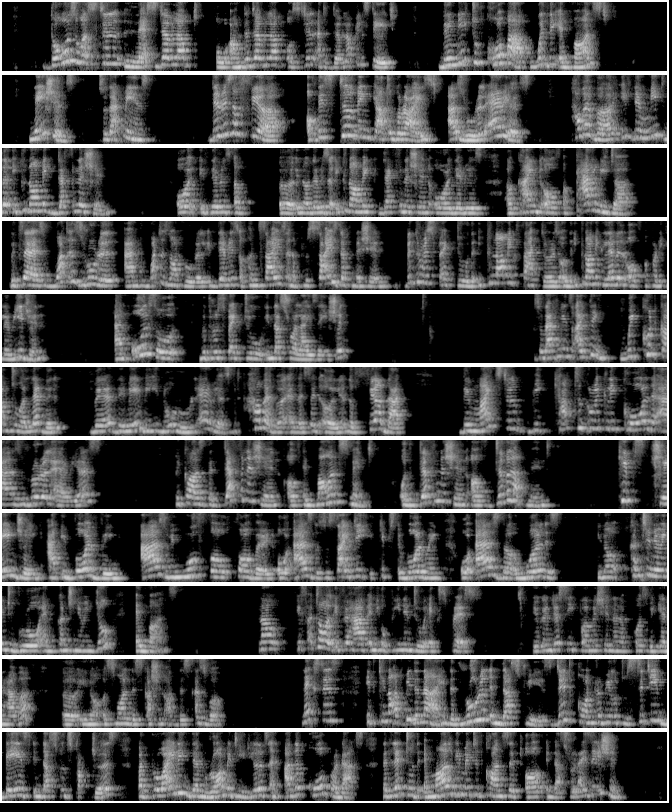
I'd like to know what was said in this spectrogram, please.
those who are still less developed or underdeveloped or still at a developing stage, they need to cope up with the advanced nations. So that means there is a fear of this still being categorized as rural areas. However, if they meet the economic definition, or if there is a, uh, you know, there is an economic definition or there is a kind of a parameter which says what is rural and what is not rural, if there is a concise and a precise definition with respect to the economic factors or the economic level of a particular region, and also with respect to industrialization. So that means I think we could come to a level where there may be no rural areas. But however, as I said earlier, the fear that they might still be categorically called as rural areas because the definition of advancement or the definition of development keeps changing and evolving as we move for, forward or as the society keeps evolving or as the world is you know continuing to grow and continuing to advance. Now if at all if you have any opinion to express you can just seek permission and of course we can have a uh, you know a small discussion on this as well. Next is it cannot be denied that rural industries did contribute to city-based industrial structures by providing them raw materials and other core products that led to the amalgamated concept of industrialization.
